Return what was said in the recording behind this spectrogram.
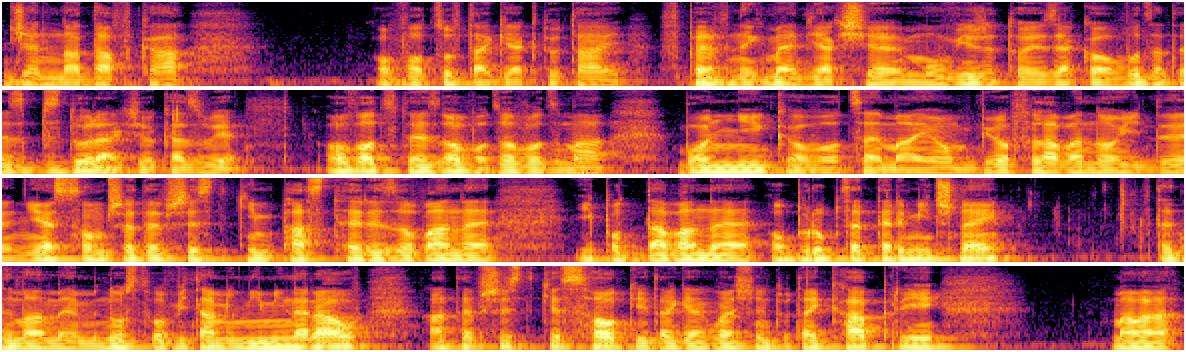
dzienna dawka owoców, tak jak tutaj w pewnych mediach się mówi, że to jest jako owoc, a to jest bzdura, jak się okazuje. Owoc to jest owoc. Owoc ma błonnik, owoce mają bioflawanoidy, nie są przede wszystkim pasteryzowane i poddawane obróbce termicznej. Wtedy mamy mnóstwo witamin i minerałów, a te wszystkie soki, tak jak właśnie tutaj Capri, ma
